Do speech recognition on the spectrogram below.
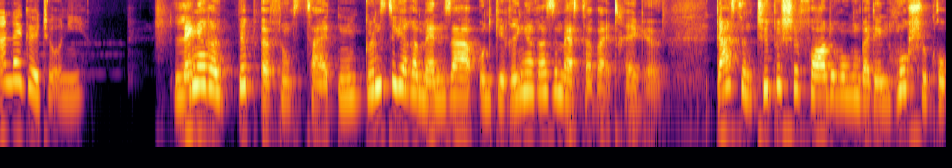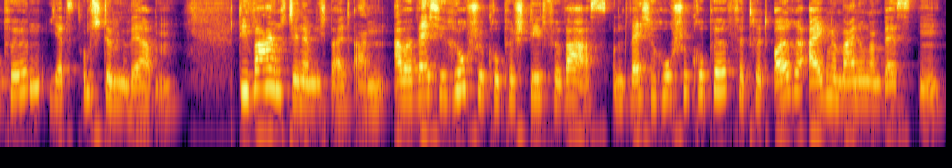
an der Goethe-Uni. Längere BIP-Öffnungszeiten, günstigere Mensa und geringere Semesterbeiträge. Das sind typische Forderungen, bei denen Hochschulgruppen jetzt um Stimmen werben. Die Wahlen stehen nämlich bald an, aber welche Hochschulgruppe steht für was und welche Hochschulgruppe vertritt eure eigene Meinung am besten?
